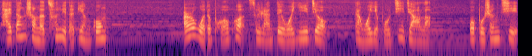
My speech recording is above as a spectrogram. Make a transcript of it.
还当上了村里的电工。而我的婆婆虽然对我依旧，但我也不计较了，我不生气，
